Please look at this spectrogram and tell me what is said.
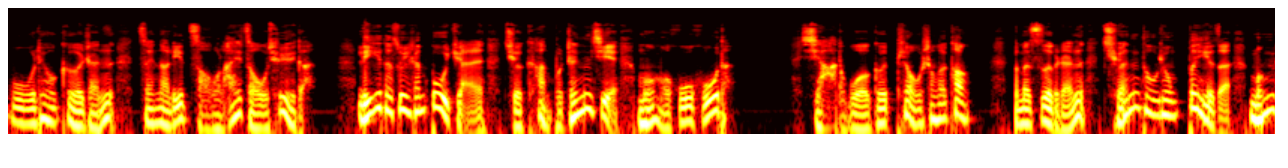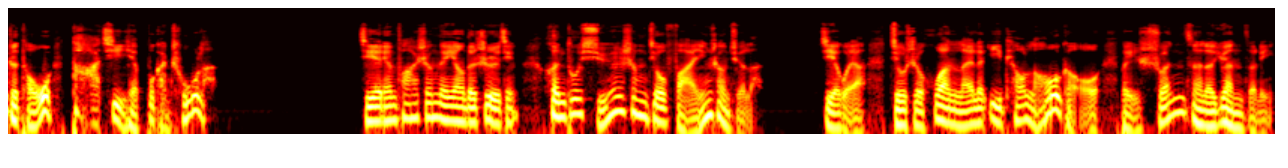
五六个人在那里走来走去的，离得虽然不远，却看不真切，模模糊糊的，吓得我哥跳上了炕。他们四个人全都用被子蒙着头，大气也不敢出了。接连发生那样的事情，很多学生就反映上去了。结果呀，就是换来了一条老狗被拴在了院子里。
